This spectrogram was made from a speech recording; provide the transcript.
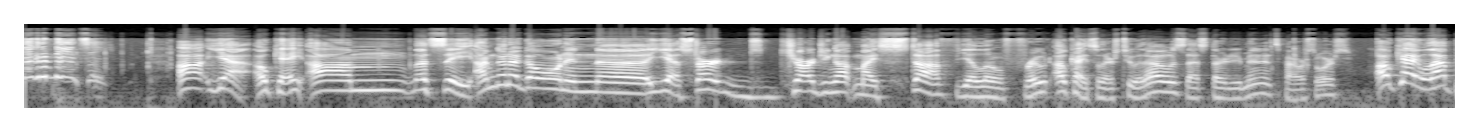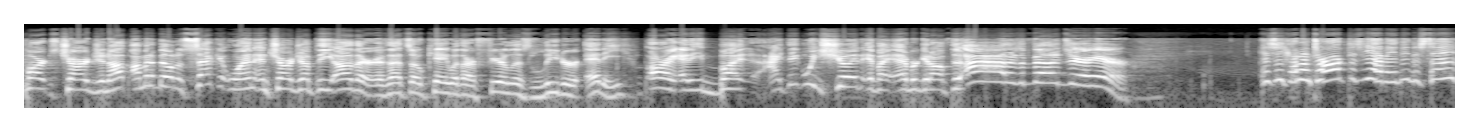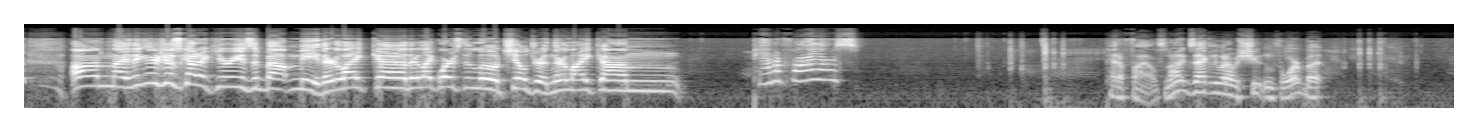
Uh, yeah, okay. Um, let's see. I'm gonna go on and, uh, yeah, start charging up my stuff, you little fruit. Okay, so there's two of those. That's 30 minutes, power source. Okay, well, that part's charging up. I'm gonna build a second one and charge up the other, if that's okay with our fearless leader, Eddie. Alright, Eddie, but I think we should, if I ever get off the- Ah, there's a villager here! Is he gonna talk? Does he have anything to say? Um, I think they're just kind of curious about me. They're like, uh, they're like worse than little children. They're like, um, Pedophiles? pedophiles. Not exactly what I was shooting for, but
